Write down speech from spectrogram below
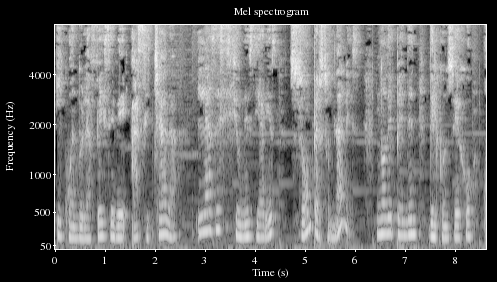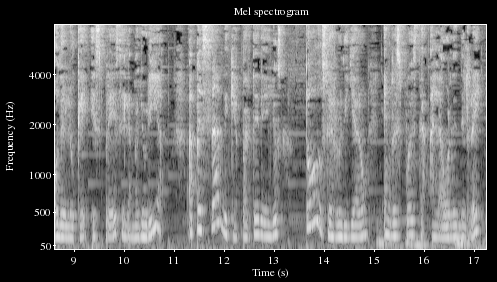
y cuando la fe se ve acechada, las decisiones diarias son personales, no dependen del consejo o de lo que exprese la mayoría a pesar de que aparte de ellos todos se arrodillaron en respuesta a la orden del rey.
